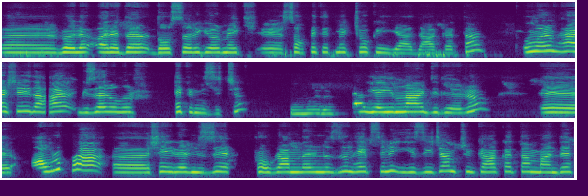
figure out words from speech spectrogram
Ee, böyle arada dostları görmek, e, sohbet etmek çok iyi geldi hakikaten. Umarım her şey daha güzel olur hepimiz için. Umarım. yayınlar diliyorum. Ee, Avrupa e, şeylerinizi, programlarınızın hepsini izleyeceğim. Çünkü hakikaten ben de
